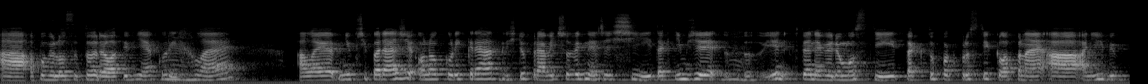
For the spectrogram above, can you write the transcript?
A, a povedlo se to relativně jako rychle. Ale mně připadá, že ono kolikrát, když to právě člověk neřeší, tak tím, že hmm. je v té nevědomosti, tak to pak prostě klapne a aniž by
